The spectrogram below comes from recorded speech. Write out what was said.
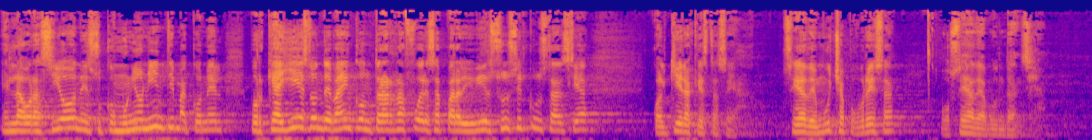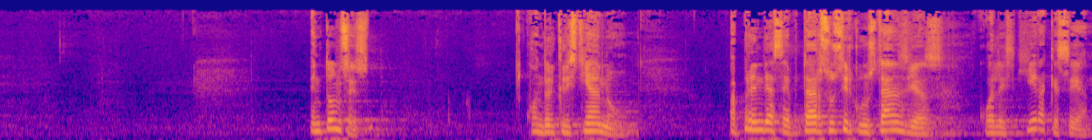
en la oración, en su comunión íntima con Él, porque allí es donde va a encontrar la fuerza para vivir su circunstancia, cualquiera que ésta sea, sea de mucha pobreza o sea de abundancia. Entonces, cuando el cristiano aprende a aceptar sus circunstancias, cualesquiera que sean,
